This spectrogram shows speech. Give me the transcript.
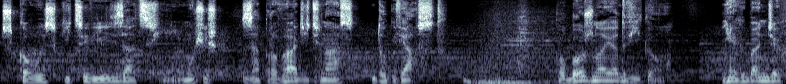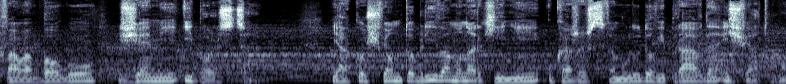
Z kołyski cywilizacji musisz zaprowadzić nas do gwiazd. Pobożna Jadwigo, niech będzie chwała Bogu, ziemi i Polsce. Jako świątobliwa monarchini ukażesz swemu ludowi prawdę i światło.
